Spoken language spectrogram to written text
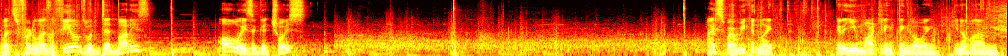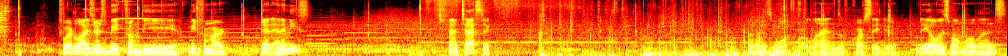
Let's fertilize the fields with dead bodies. Always a good choice. I swear we could like get a new marketing thing going. You know, um, fertilizers made from the made from our dead enemies. It's fantastic. Lands want more lands, of course they do. They always want more lands.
